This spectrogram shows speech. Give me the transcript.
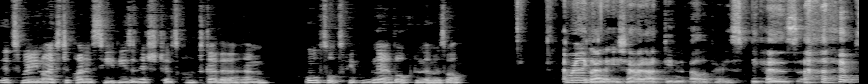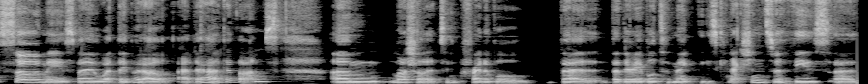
it's really nice to kind of see these initiatives come together and all sorts of people can get involved in them as well. I'm really glad that you shouted out Deen developers because I'm so amazed by what they put out at their hackathons. Um, mashallah, it's incredible that that they're able to make these connections with these uh,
